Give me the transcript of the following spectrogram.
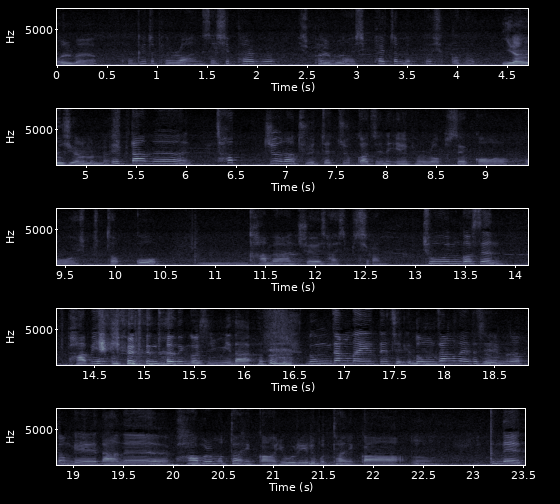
얼마야? 고기도 별로 안 세, 18불? 18불? 어, 18점 몇 불? 19불? 일하는 시간을 만나? 일단은 첫 주나 둘째 주까지는 일 별로 없을 거고 붙었고 음, 가면 한 주에 40시간. 좋은 것은 밥이 해결된다는 것입니다. 농장 다닐 때 제, 농장 다닐 때 제일 힘들었던 게 나는 밥을 못 하니까 요리를 못 하니까 어. 근데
